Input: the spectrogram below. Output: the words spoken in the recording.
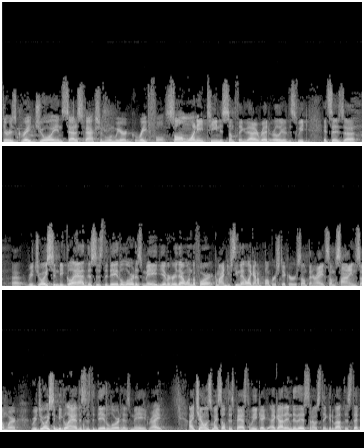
there is great joy and satisfaction when we are grateful. Psalm 118 is something that I read earlier this week. It says, uh, uh, Rejoice and be glad. This is the day the Lord has made. You ever heard that one before? Come on, you've seen that like on a bumper sticker or something, right? Some sign somewhere. Rejoice and be glad. This is the day the Lord has made, right? I challenged myself this past week. I, I got into this and I was thinking about this that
